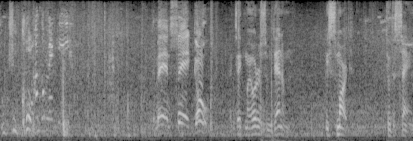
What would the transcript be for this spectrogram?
Don't you call Uncle Mickey! The man said go. I take my orders from Denham. Be smart. Do the same.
